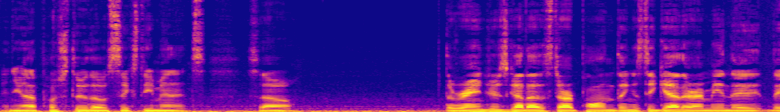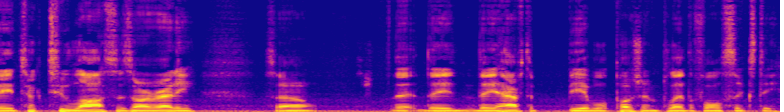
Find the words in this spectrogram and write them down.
and you got to push through those 60 minutes. So the Rangers got to start pulling things together. I mean, they they took two losses already, so they they, they have to be able to push and play the full 60.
